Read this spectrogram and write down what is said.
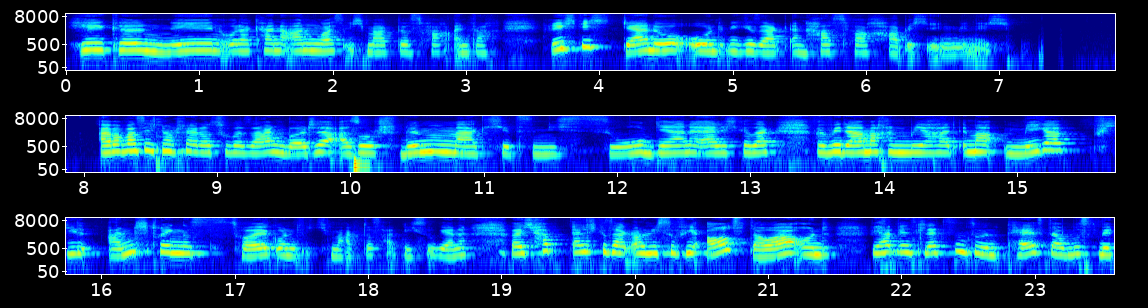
häkeln, nähen oder keine Ahnung was. Ich mag das Fach einfach richtig gerne und wie gesagt, ein Hassfach habe ich irgendwie nicht. Aber was ich noch schnell dazu sagen wollte, also Schwimmen mag ich jetzt nicht so gerne, ehrlich gesagt, weil wir da machen wir halt immer mega viel anstrengendes Zeug und ich mag das halt nicht so gerne, weil ich habe ehrlich gesagt auch nicht so viel Ausdauer und wir hatten jetzt letztens so einen Test, da mussten wir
